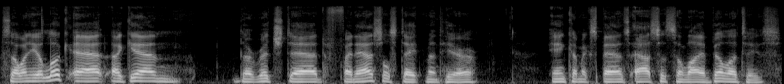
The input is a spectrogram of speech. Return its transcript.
So when you look at, again, the Rich Dad financial statement here income, expense, assets, and liabilities.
